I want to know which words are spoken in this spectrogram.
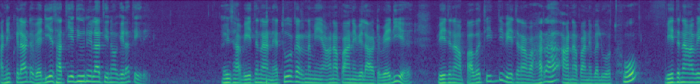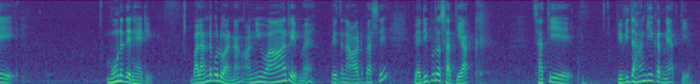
අනික් වෙලාවට වැඩි සතිය දිනු වෙලා තියෙනවා කියලා තේරෙයි. ඒ නිසා වේදනාවක් නැතුව කරන මේ ආනාපාන වේලාවට වැඩිය වේදනාව පවතිද්දි වේදනාව හරහා ආනාපාන බැලුවොත් හෝ වේදනාවේ මූණ දෙන හැටි බලන්න පුළුවන් නම් අනිවාර්යයෙන්ම වේදනාවට පස්සේ වැඩිපුර සතියක් සතියේ විවිධාංගීකරණයක් තියෙනවා.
